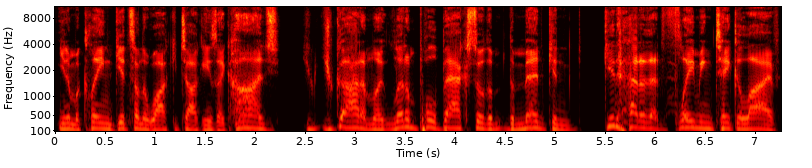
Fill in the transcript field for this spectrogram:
you know, McClane gets on the walkie talkie. He's like, Hans, you, you got him. Like, let him pull back so the, the men can get out of that flaming tank alive.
